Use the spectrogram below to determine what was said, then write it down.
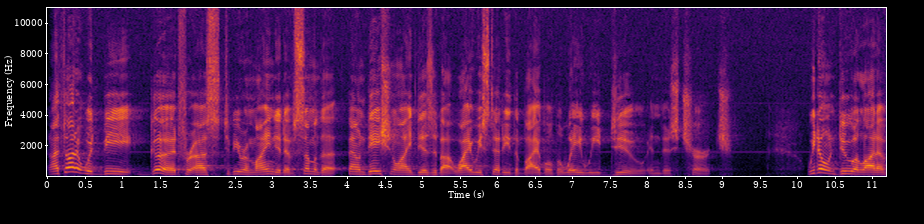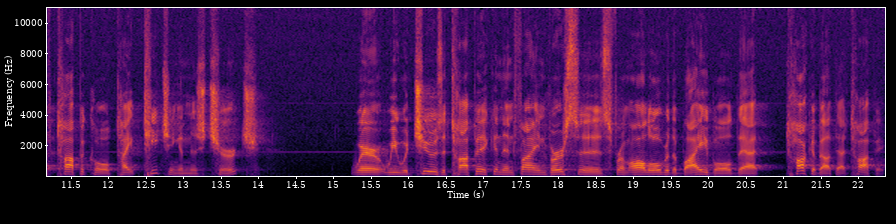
And I thought it would be good for us to be reminded of some of the foundational ideas about why we study the Bible the way we do in this church. We don't do a lot of topical type teaching in this church where we would choose a topic and then find verses from all over the Bible that talk about that topic.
